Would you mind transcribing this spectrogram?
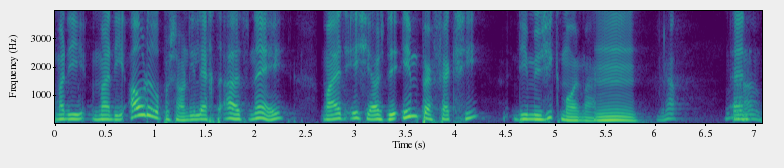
Maar die, maar die oudere persoon die legde uit: nee, maar het is juist de imperfectie die muziek mooi maakt. Mm. Ja. En Ja.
